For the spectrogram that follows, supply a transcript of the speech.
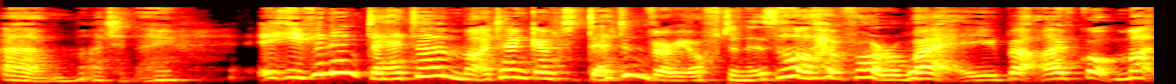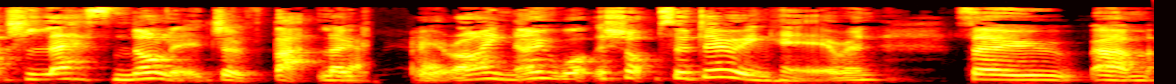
um, I don't know, even in Dedham, I don't go to Dedham very often. It's not that far away, but I've got much less knowledge of that local yeah. area. I know what the shops are doing here. And so, um,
